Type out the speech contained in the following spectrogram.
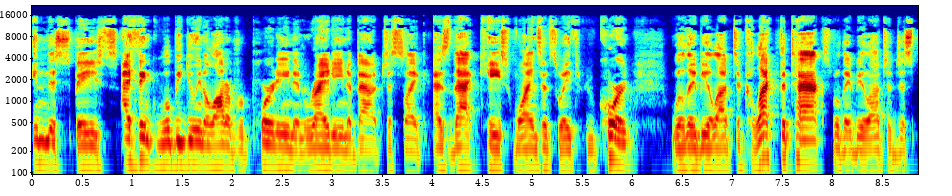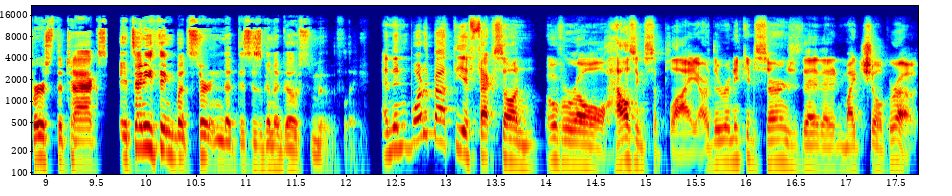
in this space. I think we'll be doing a lot of reporting and writing about just like as that case winds its way through court, Will they be allowed to collect the tax? Will they be allowed to disperse the tax? It's anything but certain that this is going to go smoothly. And then what about the effects on overall housing supply? Are there any concerns that, that it might chill growth?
